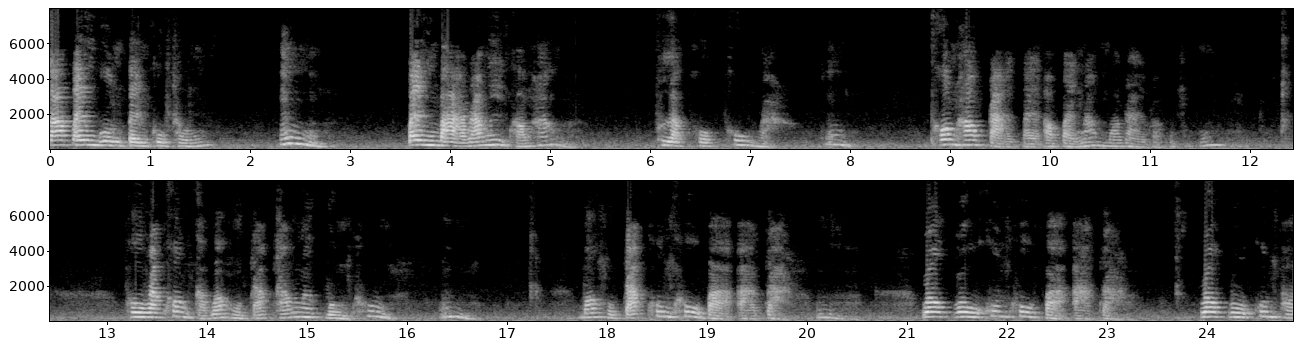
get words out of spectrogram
ก็เป็นบุญเป็นกุศลอืมเป็นบารมีของเฮาเพื่อพบผู้มาอืม คนเฮาตายไปเอาไปนั่งมาได้แบบผู้รักข้องกับว่าหูจักทั้งนักบุญคุ้มอืมบ่หูจักคุ้มคู่ป่าอาจารย์โรครูคุ้มคู่ป่าอาจารย์โรครูคุ้มพอ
